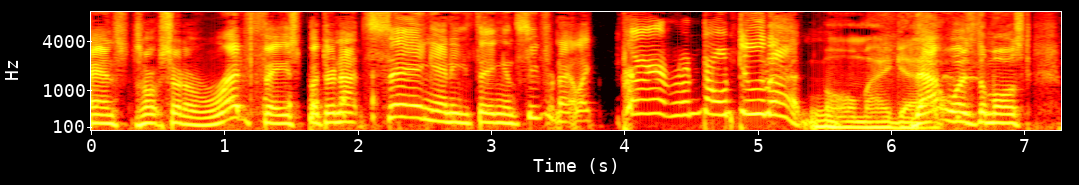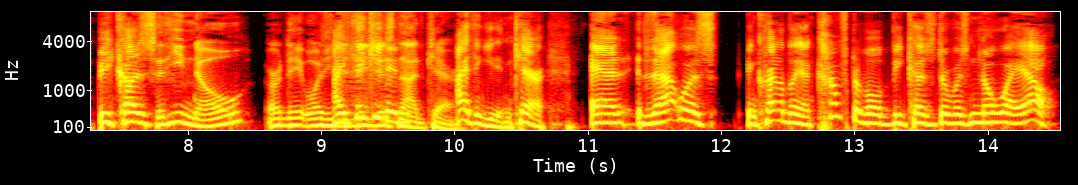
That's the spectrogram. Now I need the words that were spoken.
And so, sort of red faced, but they're not saying anything. And Seifert and I are like, don't do that. Oh my god. That was the most because did he know or did, was he, I did think he he didn't not care? I think he didn't care, and that was incredibly uncomfortable because there was no way out.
